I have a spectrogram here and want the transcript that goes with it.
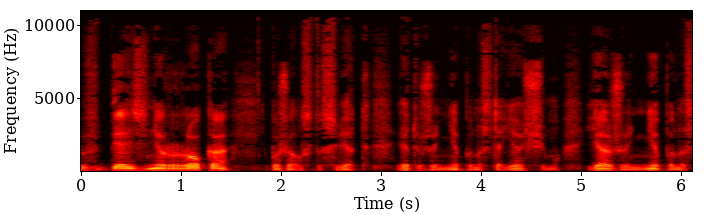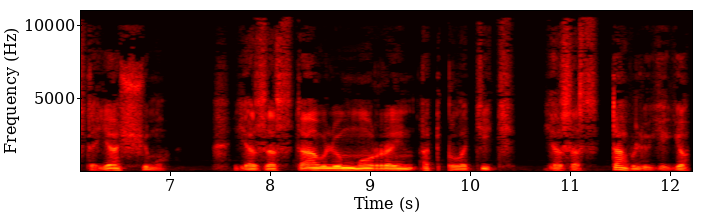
в бездне рока. Пожалуйста, Свет, это же не по-настоящему. Я же не по-настоящему. Я заставлю Моррейн отплатить. Я заставлю ее.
